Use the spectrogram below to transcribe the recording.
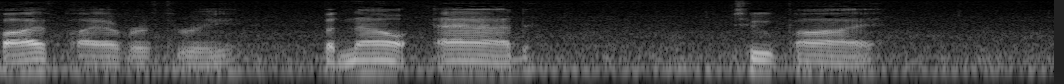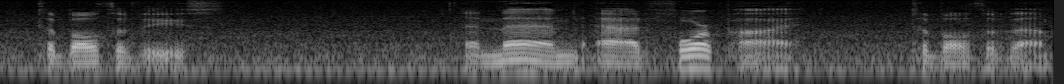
5 pi over 3, but now add 2 pi to both of these, and then add 4 pi to both of them.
